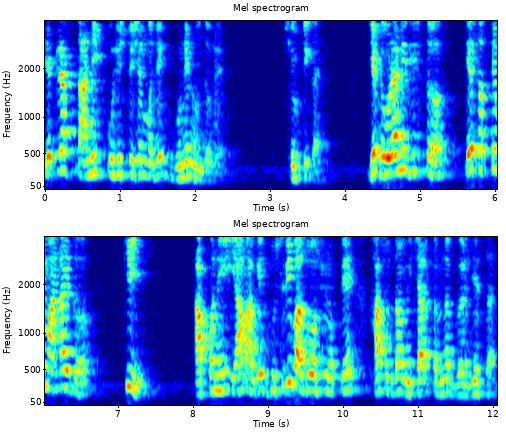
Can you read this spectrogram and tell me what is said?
तिथल्या स्थानिक पोलीस स्टेशनमध्ये गुन्हे नोंदवले. शेवटी काय? जे डोळ्याने दिसतं ते सत्य मानायचं की आपणही यामागे दुसरी बाजू असू शकते हा सुद्धा विचार करणं गरजेचं आहे.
